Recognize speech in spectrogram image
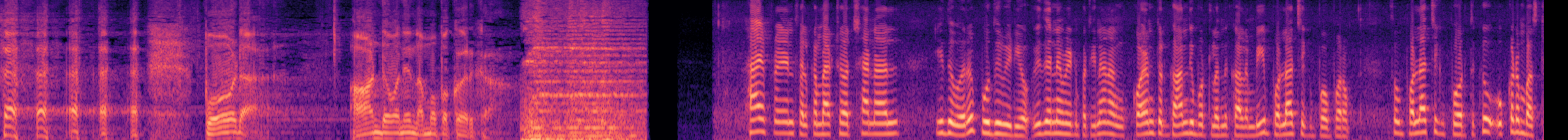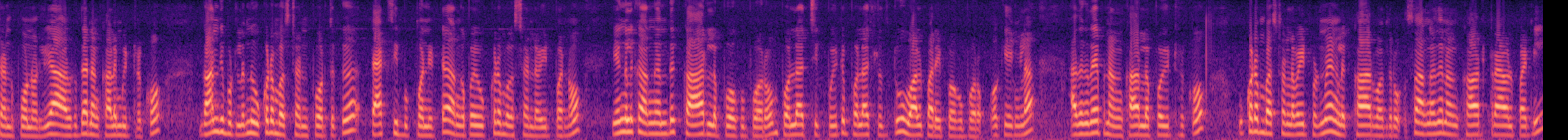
போடா. ஆண்டவனே நம்ம பக்கம் இருக்கான் hi friends welcome back to our channel இது ஒரு புது வீடியோ இது என்ன வீடு பார்த்தீங்கன்னா நாங்கள் கோயம்புத்தூர் காந்திபுரத்துலேருந்து கிளம்பி பொள்ளாச்சிக்கு போக போகிறோம் ஸோ பொள்ளாச்சிக்கு போகிறதுக்கு உக்கடம் பஸ் ஸ்டாண்ட் போகணும் இல்லையா? அதுக்கு தான் நாங்கள் கிளம்பிட்டுருக்கோம் காந்திபுரத்துலேருந்து உக்கடம் பஸ் ஸ்டாண்ட் போகிறதுக்கு டாக்ஸி புக் பண்ணிவிட்டு அங்கே போய் உக்கடம் பஸ் ஸ்டாண்டில் வெயிட் பண்ணோம். எங்களுக்கு அங்கேருந்து காரில் போக போகிறோம் பொள்ளாச்சிக்கு போயிட்டு பொள்ளாச்சியில் டூ வால்பாறை போக போகிறோம் ஓகேங்களா அதுக்கு தான் இப்போ நாங்கள் காரில் போயிட்டுருக்கோம். உக்கடம் பஸ் ஸ்டாண்டில் வெயிட் பண்ணோம் எங்களுக்கு கார் வந்துடும் ஸோ அங்கேருந்து நாங்கள் கார் ட்ராவல் பண்ணி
